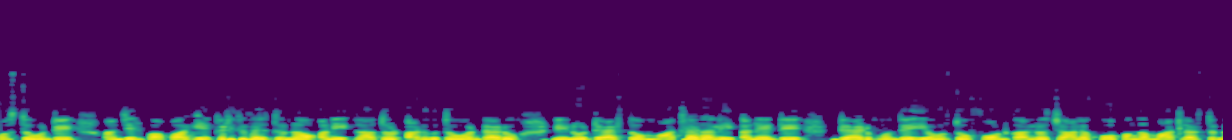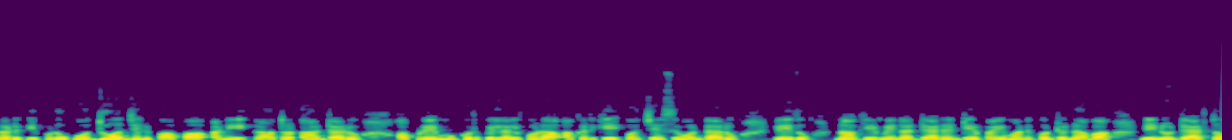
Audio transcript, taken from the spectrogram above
వస్తూ ఉంటే అంజలి పాప ఎక్కడికి వెళ్తున్నావు? అని రాతోడు అడుగుతూ ఉంటారు నేను డాడ్తో మాట్లాడాలి అని అంటే డాడ్ ముందే ఎవరు ఎవరితో ఫోన్ కాల్లో చాలా కోపంగా మాట్లాడుతున్నాడు. ఇప్పుడు వద్దు అంజలి పాప అని రాతోడు అంటాడు. అప్పుడే ముగ్గురు పిల్లలు కూడా అక్కడికి వచ్చేసి ఉంటారు. లేదు నాకేమైనా డాడ్ అంటే భయం అనుకుంటున్నావా? నేను డాడ్తో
